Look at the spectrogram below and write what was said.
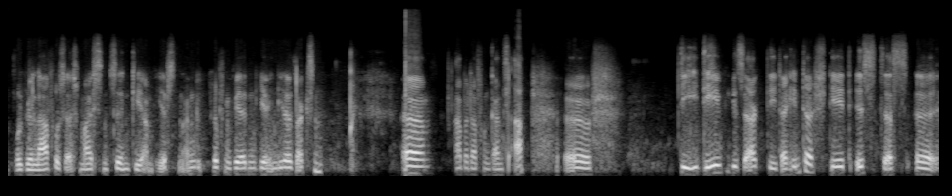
obwohl wir LAFOs erst meistens sind, die am ehesten angegriffen werden hier in Niedersachsen. Äh, aber davon ganz ab. Äh, die Idee, wie gesagt, die dahinter steht, ist, dass äh,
